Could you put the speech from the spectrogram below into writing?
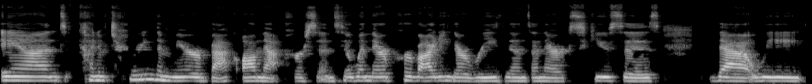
and kind of turning the mirror back on that person. So when they're providing their reasons and their excuses, that we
